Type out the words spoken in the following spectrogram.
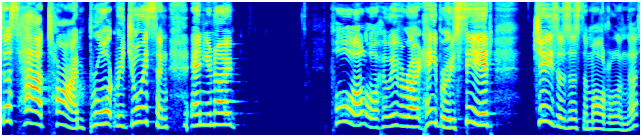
this hard time brought rejoicing. And you know, Paul, or whoever wrote Hebrews, said, Jesus is the model in this.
